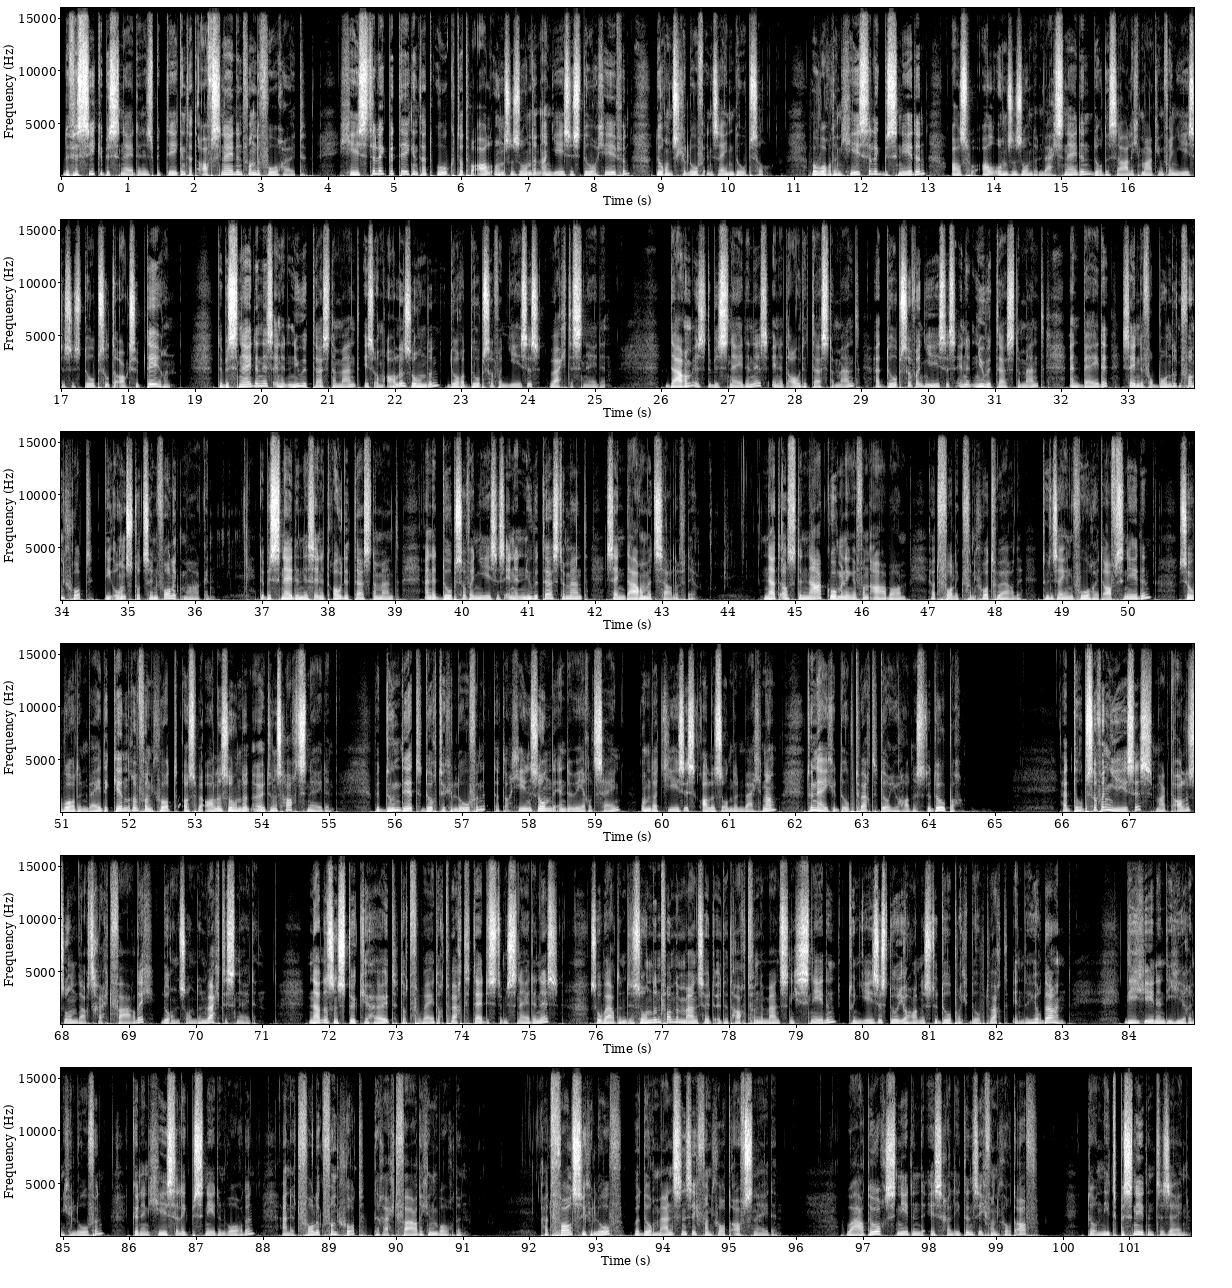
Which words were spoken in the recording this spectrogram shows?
De fysieke besnijdenis betekent het afsnijden van de voorhuid. Geestelijk betekent het ook dat we al onze zonden aan Jezus doorgeven door ons geloof in zijn doopsel. We worden geestelijk besneden als we al onze zonden wegsnijden door de zaligmaking van Jezus' doopsel te accepteren. De besnijdenis in het Nieuwe Testament is om alle zonden door het doopsel van Jezus weg te snijden. Daarom is de besnijdenis in het Oude Testament het doopsel van Jezus in het Nieuwe Testament en beide zijn de verbonden van God die ons tot zijn volk maken. De besnijdenis in het Oude Testament en het doopsel van Jezus in het Nieuwe Testament zijn daarom hetzelfde. Net als de nakomelingen van Abraham het volk van God werden toen zij hun voorhuid afsneden, zo worden wij de kinderen van God als we alle zonden uit ons hart snijden we doen dit door te geloven dat er geen zonden in de wereld zijn, omdat Jezus alle zonden wegnam toen hij gedoopt werd door Johannes de Doper. Het doopsel van Jezus maakt alle zondaars rechtvaardig door hun zonden weg te snijden. Net als een stukje huid dat verwijderd werd tijdens de besnijdenis, zo werden de zonden van de mensheid uit het hart van de mensen gesneden toen Jezus door Johannes de Doper gedoopt werd in de Jordaan. Diegenen die hierin geloven, kunnen geestelijk besneden worden en het volk van God de rechtvaardigen worden. Het valse geloof waardoor mensen zich van God afsnijden. Waardoor sneden de Israëlieten zich van God af? Door niet besneden te zijn.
